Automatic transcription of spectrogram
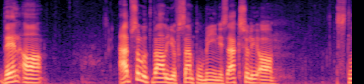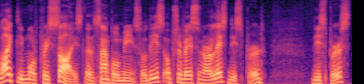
Then uh, absolute value of sample mean is actually uh, slightly more precise than sample mean. So these observations are less dispersed, dispersed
